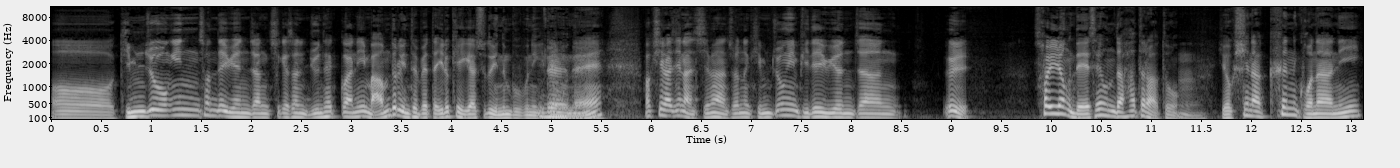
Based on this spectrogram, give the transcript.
어, 김종인 선대위원장 측에서는 윤핵관이 마음대로 인터뷰했다 이렇게 얘기할 수도 있는 부분이기 네, 때문에 네. 확실하진 않지만 저는 김종인 비대위원장을 설령 내세운다 하더라도 음. 역시나 큰 권한이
